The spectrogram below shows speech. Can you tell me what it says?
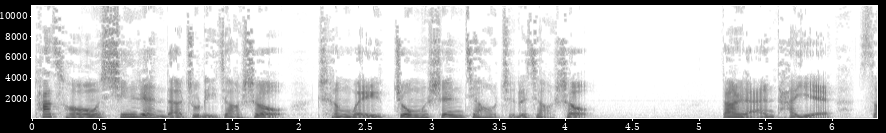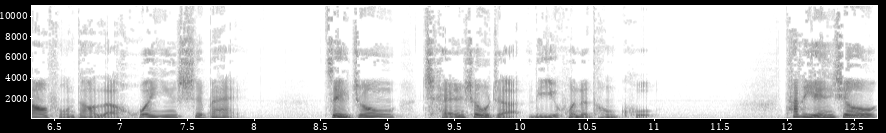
他从新任的助理教授成为终身教职的教授。当然，他也遭逢到了婚姻失败，最终承受着离婚的痛苦。他的研究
